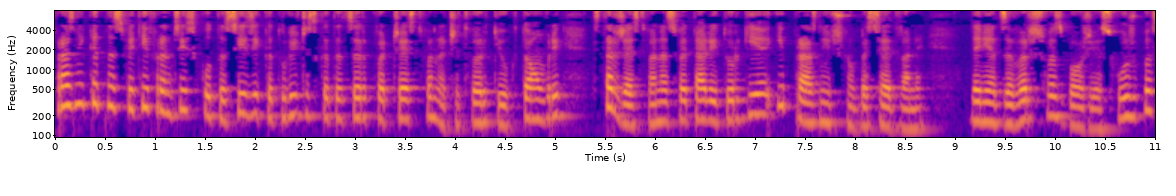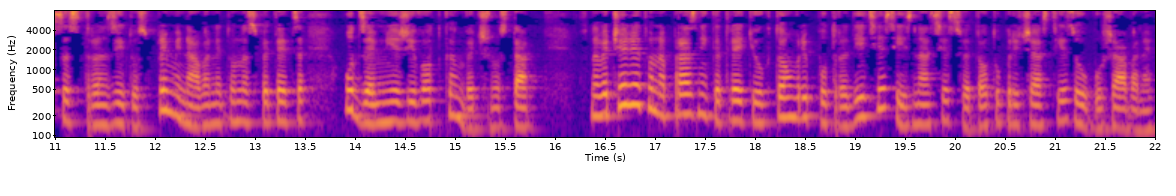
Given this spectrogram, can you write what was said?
Празникът на свети Франциск от Асизи католическата църква чества на 4 октомври с тържествена света литургия и празнично беседване – Денят завършва с Божия служба с транзито с преминаването на светеца от земния живот към вечността. В навечерието на празника 3 октомври по традиция се изнася светото причастие за обожаване.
